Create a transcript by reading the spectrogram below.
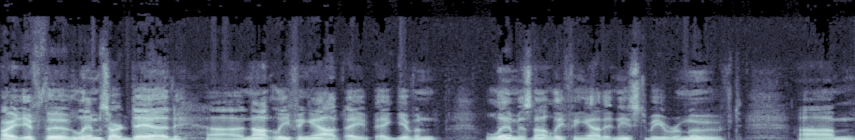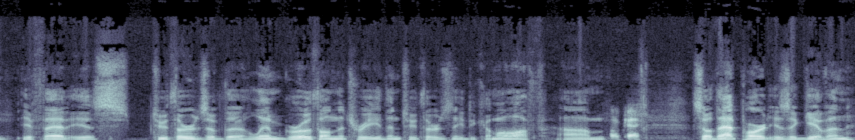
All right, if the limbs are dead, uh, not leafing out, a, a given limb is not leafing out, it needs to be removed. Um, if that is two thirds of the limb growth on the tree, then two thirds need to come off. Um, okay. So that part is a given.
